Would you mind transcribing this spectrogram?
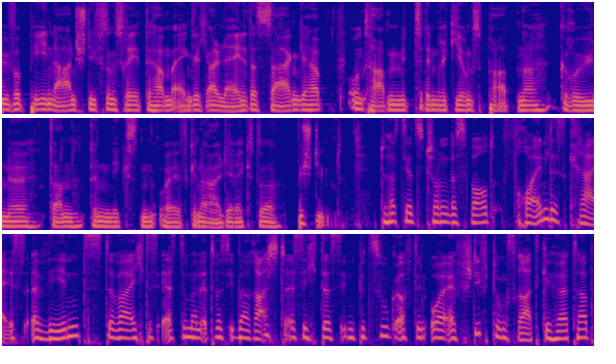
ÖVP-nahen Stiftungsräte haben eigentlich alleine das Sagen gehabt und haben mit dem Regierungspartner Grüne dann den nächsten ORF-Generaldirektor bestimmt. Du hast jetzt schon das Wort Freundeskreis erwähnt. Da war ich das erste Mal etwas überrascht, als ich das in Bezug auf den ORF-Stiftungsrat gehört habe.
